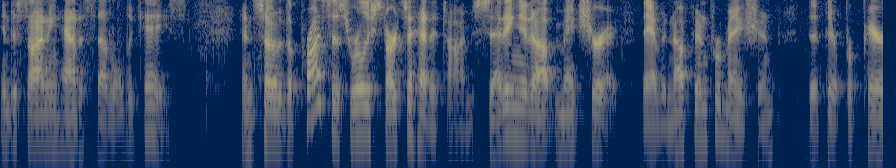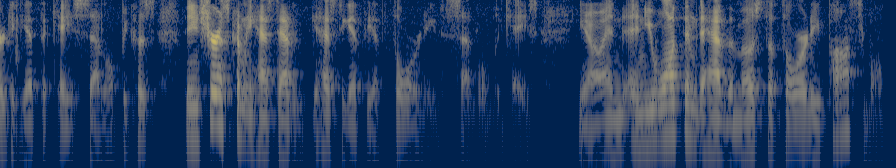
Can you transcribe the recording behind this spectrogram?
in deciding how to settle the case. And so the process really starts ahead of time, setting it up, make sure they have enough information that they're prepared to get the case settled because the insurance company has to have has to get the authority to settle the case you know and and you want them to have the most authority possible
